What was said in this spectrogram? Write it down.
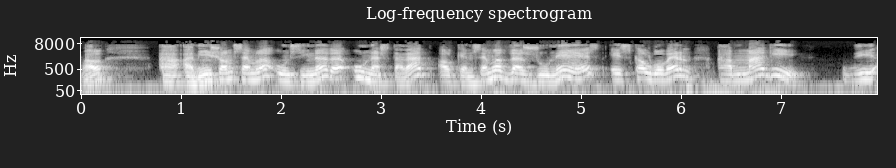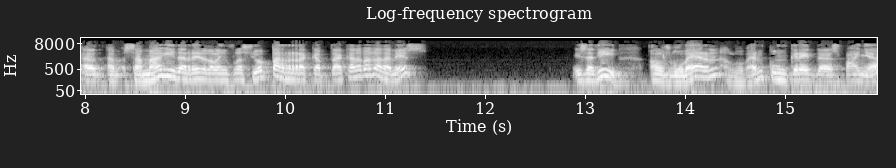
Val? A, a mi això em sembla un signe d'honestedat. El que em sembla deshonest és que el govern amagui s'amagui darrere de la inflació per recaptar cada vegada més. És a dir, els govern, el govern concret d'Espanya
